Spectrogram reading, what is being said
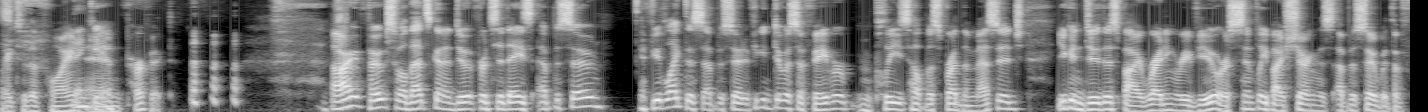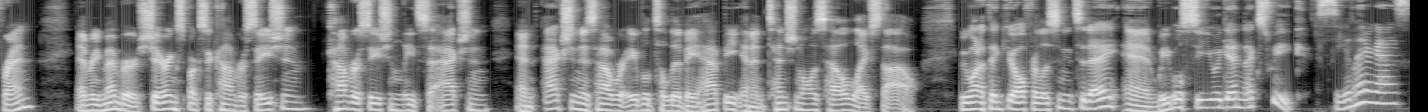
right to the point Thank you. and perfect. All right, folks. Well, that's going to do it for today's episode. If you like this episode, if you can do us a favor and please help us spread the message, you can do this by writing review or simply by sharing this episode with a friend. And remember, sharing sparks a conversation, conversation leads to action, and action is how we're able to live a happy and intentional as hell lifestyle. We want to thank you all for listening today, and we will see you again next week. See you later, guys.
